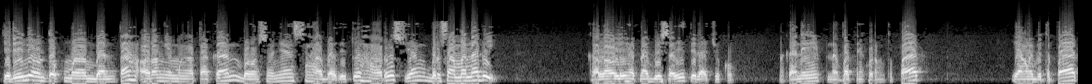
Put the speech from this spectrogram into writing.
Jadi ini untuk membantah orang yang mengatakan bahwasanya sahabat itu harus yang bersama Nabi. Kalau lihat Nabi saja tidak cukup. Maka ini pendapatnya kurang tepat. Yang lebih tepat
